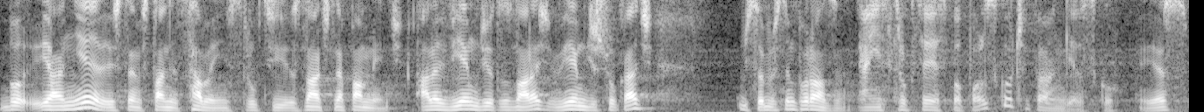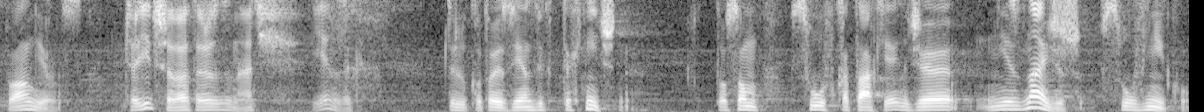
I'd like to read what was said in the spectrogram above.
bo ja nie jestem w stanie całej instrukcji znać na pamięć, ale wiem, gdzie to znaleźć, wiem, gdzie szukać i sobie z tym poradzę. A instrukcja jest po polsku czy po angielsku? Jest po angielsku, Czyli trzeba też znać język. tylko to jest język techniczny. To są słówka takie, gdzie nie znajdziesz w słowniku.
